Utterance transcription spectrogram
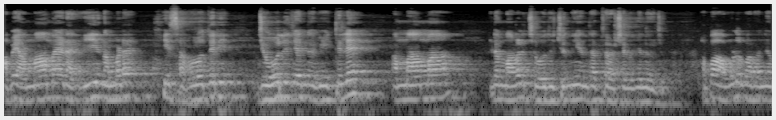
അപ്പൊ ഈ അമ്മാമ്മയുടെ ഈ നമ്മുടെ ഈ സഹോദരി ജോലി ചെയ്യുന്ന വീട്ടിലെ അമ്മാമ്മയുടെ മകൾ ചോദിച്ചു നീ എന്താ വിഷമിക്കുന്നു? ചോദിച്ചു. അപ്പോൾ അവൾ പറഞ്ഞു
